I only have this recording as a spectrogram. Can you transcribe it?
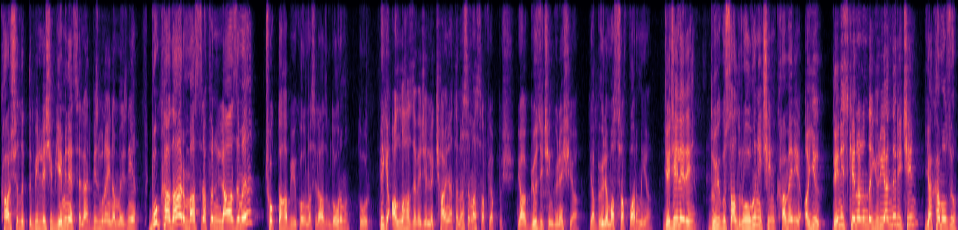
karşılıklı birleşip yemin etseler biz buna inanmayız. Niye? Bu kadar masrafın lazımı çok daha büyük olması lazım. Doğru mu? Doğru. Peki Allah Azze ve Celle kainata nasıl masraf yapmış? Ya göz için güneş ya. Ya böyle masraf var mı ya? Geceleri duygusal ruhun için kameri, ayı, deniz kenarında yürüyenler için yakamozu,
